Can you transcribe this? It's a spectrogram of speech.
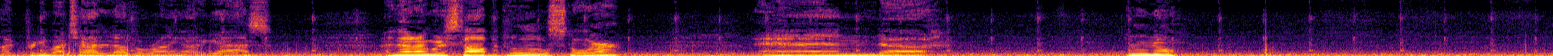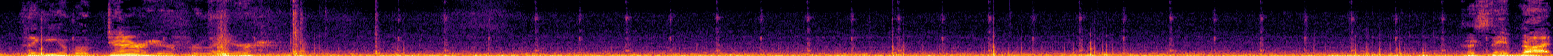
I pretty much had enough of running out of gas. And then I'm going to stop at the little store and uh, I don't know. Thinking about dinner here for later. Because they've got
